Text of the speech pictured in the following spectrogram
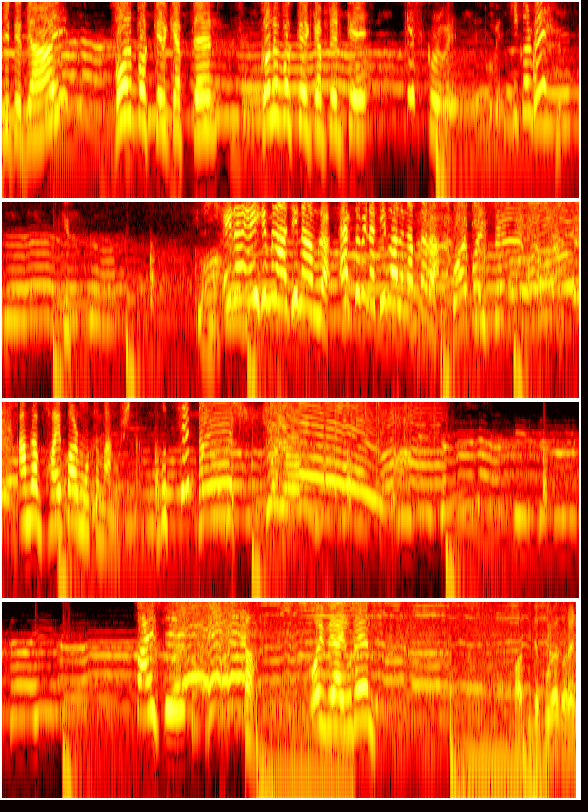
জিতে যায় বর পক্ষের ক্যাপ্টেন কোন পক্ষের ক্যাপ্টেনকে কিস করবে। কি করবে? এটা এই গেমে রাজি না আমরা। একদমই না কি বলেন আপনারা? ভয় পাইছে আমরা ভয় পাওয়ার মতো মানুষ না বুঝছেন? পাইছি। ওই বেআইন উঠেন। পুরো করেন।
